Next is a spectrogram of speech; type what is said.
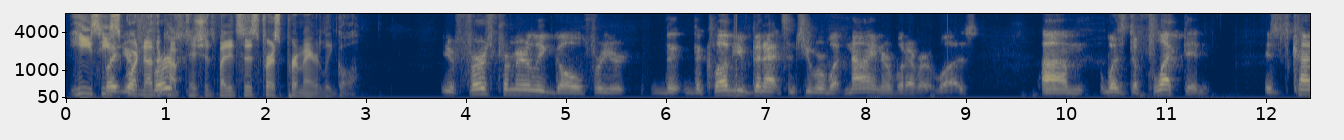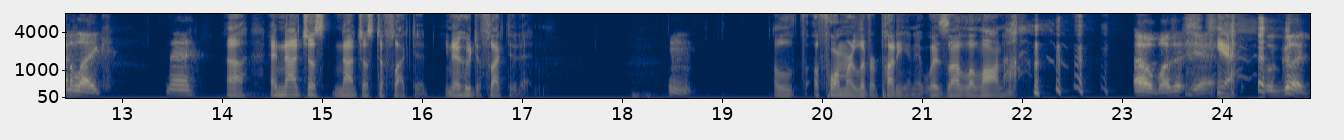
He's but he's your scored in other first- competitions, but it's his first Premier League goal. Your first Premier League goal for your the, the club you've been at since you were what nine or whatever it was, um, was deflected. Is kind of like, nah. Uh, and not just not just deflected. You know who deflected it? Hmm. A, a former Liverpudlian. And it was uh, Lallana. Oh, was it? Yeah. yeah. well, good.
